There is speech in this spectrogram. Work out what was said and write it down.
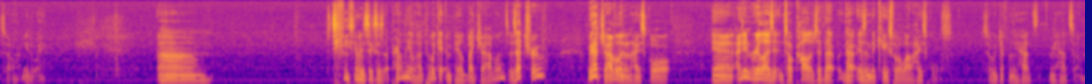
So, either way. Um T76 says apparently a lot of people get impaled by javelins. Is that true? We had javelin in high school, and I didn't realize it until college that that, that isn't the case with a lot of high schools. So we definitely had we had some.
